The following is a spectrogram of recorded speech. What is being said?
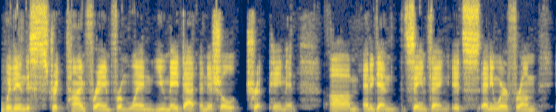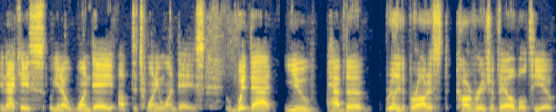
within the strict time frame from when you made that initial trip payment. Um, and again, same thing. It's anywhere from, in that case, you know, one day up to 21 days. With that, you have the really the broadest coverage available to you.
